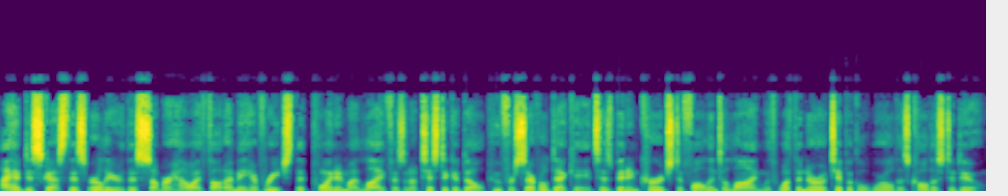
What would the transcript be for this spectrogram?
I had discussed this earlier this summer how I thought I may have reached that point in my life as an autistic adult who for several decades has been encouraged to fall into line with what the neurotypical world has called us to do.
